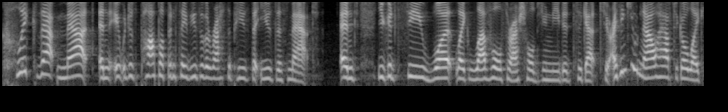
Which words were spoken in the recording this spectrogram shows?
click that mat, and it would just pop up and say, "These are the recipes that use this mat." And you could see what like level threshold you needed to get to. I think you now have to go like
